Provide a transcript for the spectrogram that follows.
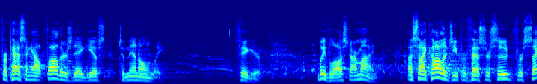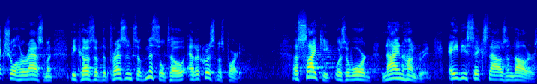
for passing out Father's Day gifts to men only. Figure. We've lost our mind. A psychology professor sued for sexual harassment because of the presence of mistletoe at a Christmas party. A psychic was awarded $986,000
